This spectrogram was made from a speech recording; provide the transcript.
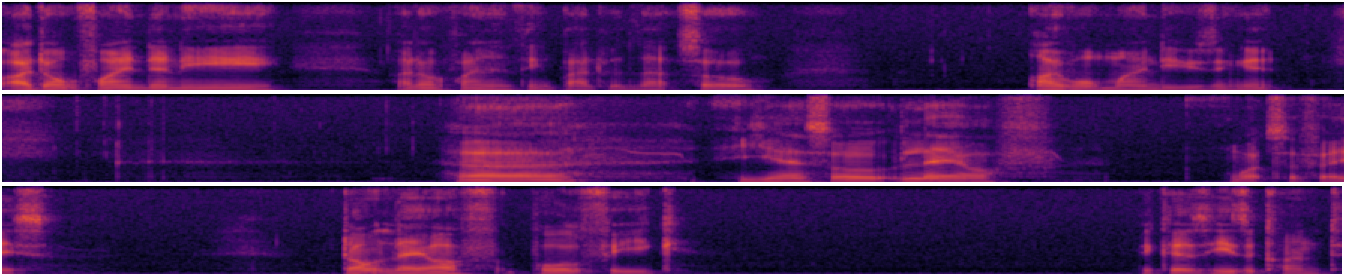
I don't find any, I don't find anything bad with that, so I won't mind using it. Uh, yeah, so lay off. What's the face? Don't lay off Paul Feig because he's a cunt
